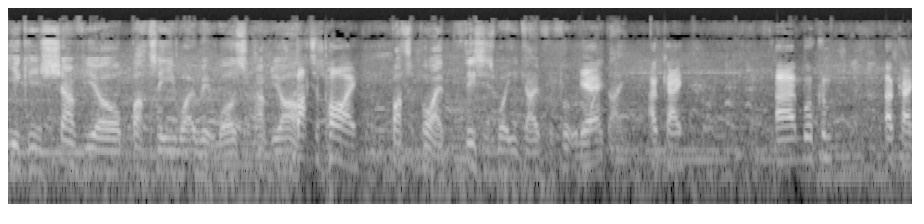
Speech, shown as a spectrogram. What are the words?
You can shove your butty, whatever it was, up your arse. butter pie. Butter pie. This is what you go for football Yeah. away day. Okay. Um, we'll come. Okay.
